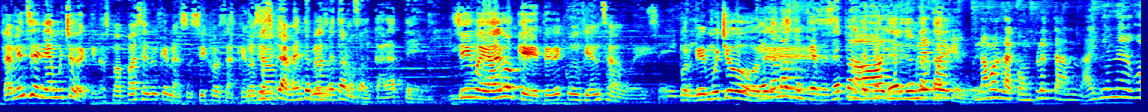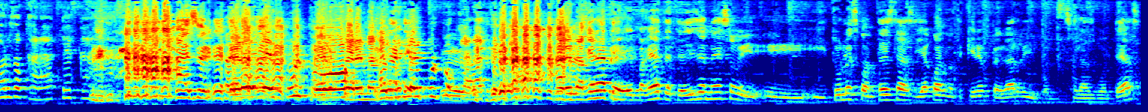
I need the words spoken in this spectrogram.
también sería mucho de que los papás eduquen a sus hijos, a que no Y sean- físicamente, pues no- métanos al karate. Sí, güey, algo que te dé confianza, güey. Sí, Porque que- mucho. Que de- nada más con que se sepan No, defender de un ataque, güey, nada más la completan. Ahí viene el gordo karateca. Sí. Ahí viene el pulpo. pero- pero Ahí imagínate. viene el pulpo karateca. Pero imagínate, imagínate, te dicen eso y, y, y tú les contestas y ya cuando te quieren pegar y pues, se las volteas,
